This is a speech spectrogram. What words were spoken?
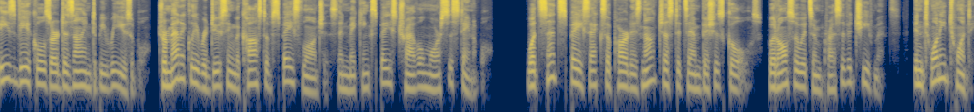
These vehicles are designed to be reusable, dramatically reducing the cost of space launches and making space travel more sustainable. What sets SpaceX apart is not just its ambitious goals, but also its impressive achievements. In 2020,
